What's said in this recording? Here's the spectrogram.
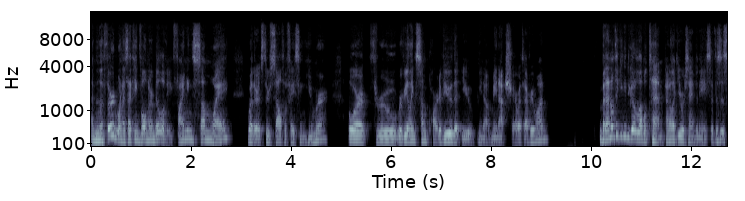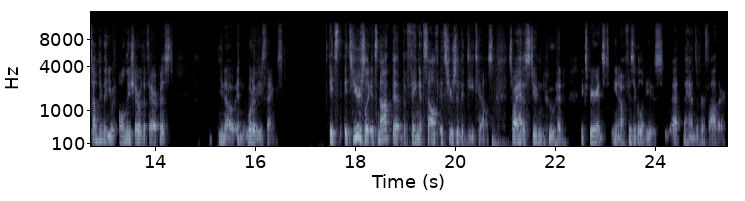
And then the third one is I think vulnerability, finding some way, whether it's through self-effacing humor or through revealing some part of you that you, you know, may not share with everyone. But I don't think you need to go to level 10, kind of like you were saying, Denise. If this is something that you would only share with a therapist, you know, and what are these things? It's it's usually it's not the the thing itself, it's usually the details. So I had a student who had experienced, you know, physical abuse at the hands of her father.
